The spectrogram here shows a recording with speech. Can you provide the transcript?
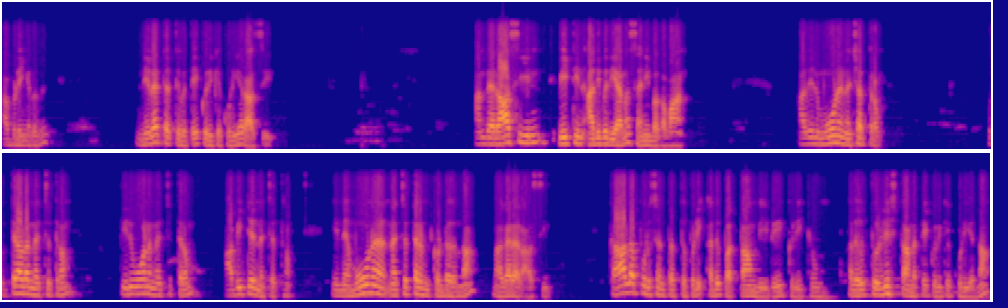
அப்படிங்கிறது நிலத்தத்துவத்தை குறிக்கக்கூடிய ராசி. அந்த ராசியின் வீட்டின் அதிபதியான சனி பகவான். அதில் மூணு நட்சத்திரம். உத்திராட நட்சத்திரம் திருவோண நட்சத்திரம் அவிட்ட நட்சத்திரம். இந்த மூணு நட்சத்திரம் கொண்டதுதான் மகர ராசி. காலபுருஷன் தத்துப்படி அது பத்தாம் வீடு குறிக்கும். அதாவது தொழில் ஸ்தானத்தை குறிக்கக்கூடியதுதான்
